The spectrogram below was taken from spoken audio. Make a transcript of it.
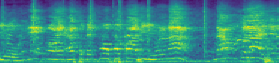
อยู่นี่หน่อยอาจจะเป็นพ่อพ่อป้าที่อยู่แล้วนะนำก็ได้ใช่ไหม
